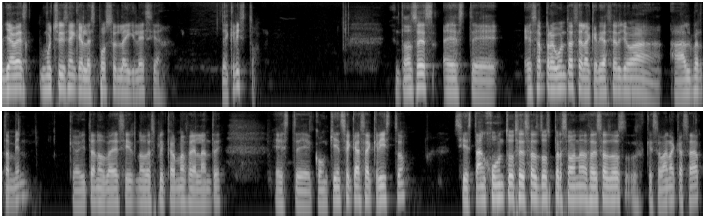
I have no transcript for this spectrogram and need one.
ya ves, muchos dicen que la esposa es la iglesia de Cristo. Entonces, este, esa pregunta se la quería hacer yo a, Albert también, que ahorita nos va a decir, nos va a explicar más adelante, este, con quién se casa Cristo, si están juntos esas dos personas, esas dos que se van a casar,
